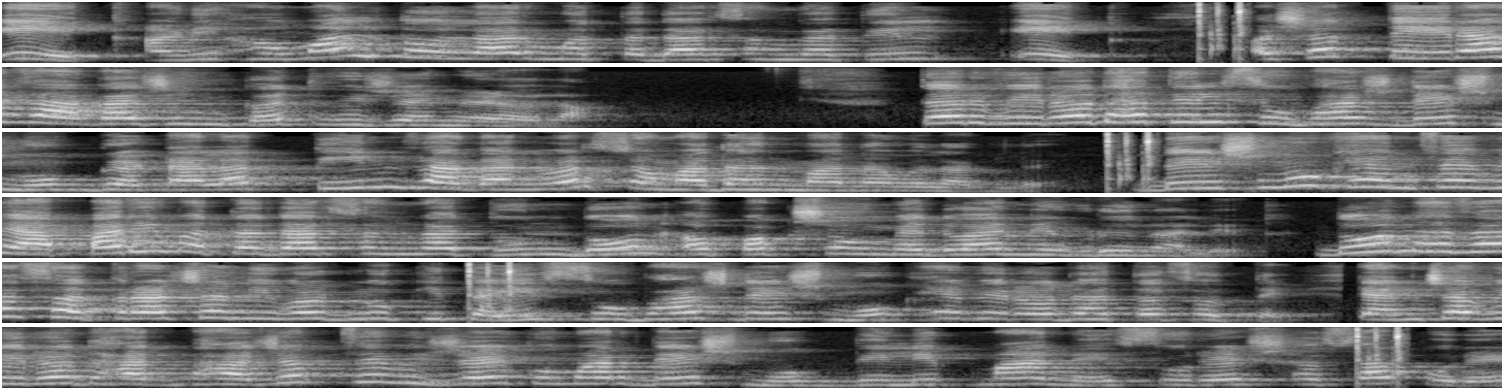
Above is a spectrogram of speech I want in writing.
एक आणि हमाल तोलार मतदारसंघातील एक अशा तेरा जागा जिंकत विजय मिळवला. तर विरोधातील सुभाष देशमुख गटाला तीन जागांवर समाधान मानावं लागले देशमुख यांचे व्यापारी मतदारसंघातून दोन अपक्ष उमेदवार निवडून आले दोन हजार सतराच्या निवडणुकीतही सुभाष देशमुख हे विरोधातच होते. त्यांच्या विरोधात भाजपचे विजय कुमार देशमुख दिलीप माने सुरेश हसापुरे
